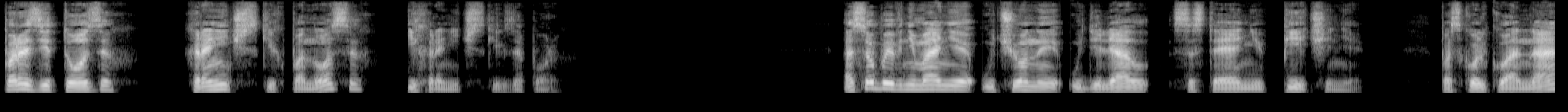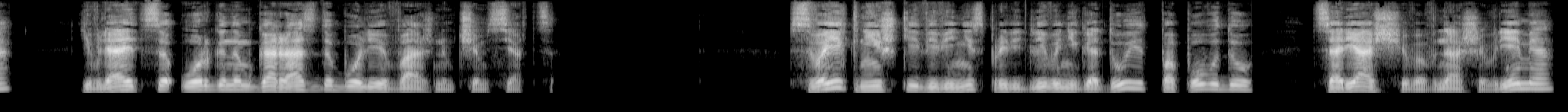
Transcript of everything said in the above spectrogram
паразитозах, хронических поносах и хронических запорах. Особое внимание ученый уделял состоянию печени, поскольку она является органом гораздо более важным, чем сердце. В своей книжке Вивини справедливо негодует по поводу царящего в наше время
